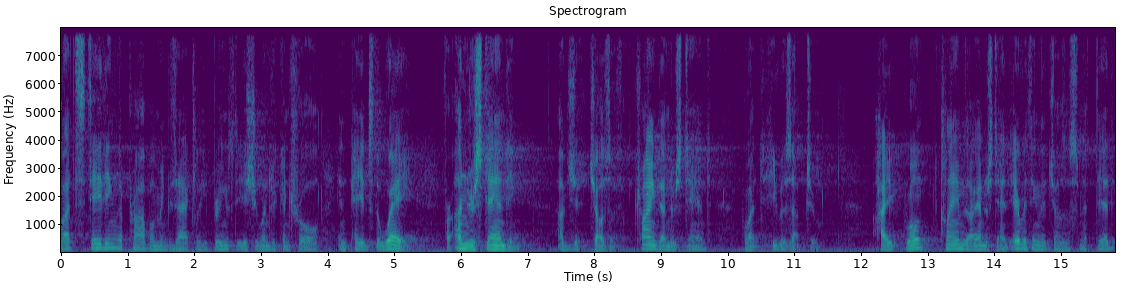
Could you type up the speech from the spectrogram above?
but stating the problem exactly brings the issue under control and paves the way for understanding of J- Joseph, trying to understand what he was up to. I won't claim that I understand everything that Joseph Smith did,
